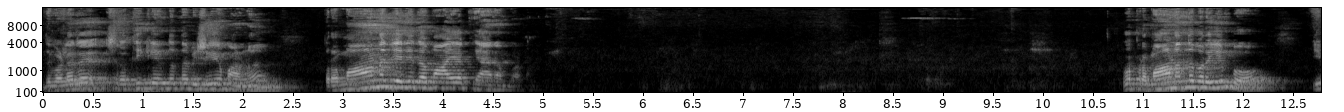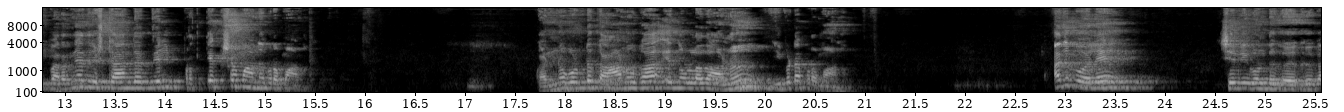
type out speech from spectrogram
ഇത് വളരെ ശ്രദ്ധിക്കേണ്ടുന്ന വിഷയമാണ്. പ്രമാണജനിതമായ ജ്ഞാനം വേണം. അപ്പൊ പ്രമാണം എന്ന് പറയുമ്പോൾ ഈ പറഞ്ഞ ദൃഷ്ടാന്തത്തിൽ പ്രത്യക്ഷമാണ് പ്രമാണം. കണ്ണുകൊണ്ട് കാണുക എന്നുള്ളതാണ് ഇവിടെ പ്രമാണം. അതുപോലെ ചെവി കൊണ്ട് കേൾക്കുക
